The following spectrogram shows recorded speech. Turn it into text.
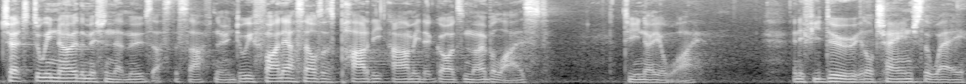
Church, do we know the mission that moves us this afternoon? Do we find ourselves as part of the army that God's mobilized? Do you know your why? And if you do, it'll change the way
